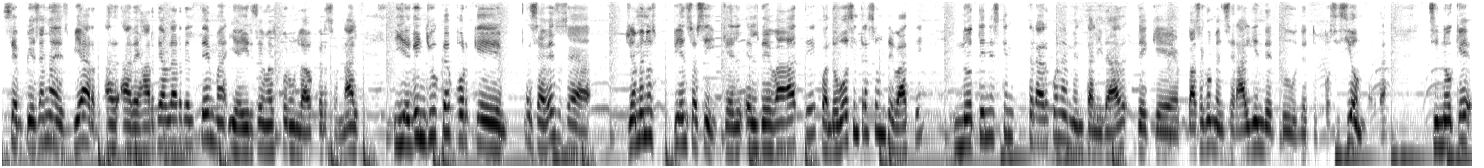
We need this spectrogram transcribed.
se empiezan a desviar, a, dejar de hablar del tema y a irse más por un lado personal. Y es bien yuca porque, ¿sabes? O sea, yo menos pienso así, que el, el debate, cuando vos entras a un debate, no tienes que entrar con la mentalidad de que vas a convencer a alguien de tu, de tu posición, ¿verdad? Sino que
